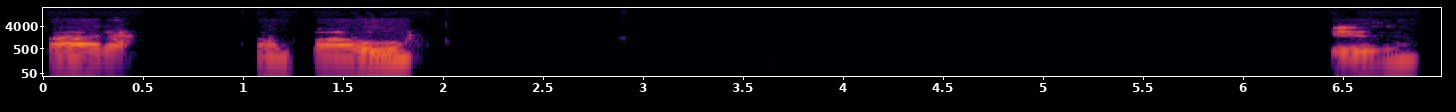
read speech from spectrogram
para são Paulo. Beleza.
